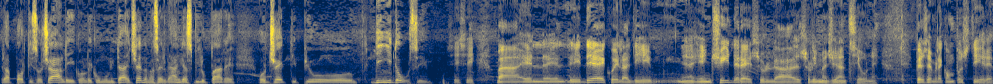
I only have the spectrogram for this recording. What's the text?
rapporti sociali con le comunità, eccetera, ma serve anche a sviluppare oggetti più dignitosi. Sì, sì, ma l'idea è quella di eh, incidere sull'immaginazione. Per esempio le compostiere,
